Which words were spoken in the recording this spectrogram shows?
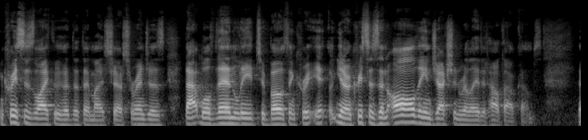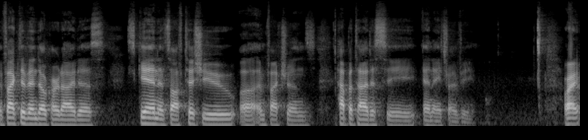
increases the likelihood that they might share syringes. That will then lead to both incre- you know, increases in all the injection related health outcomes infective endocarditis, skin and soft tissue uh, infections, hepatitis C, and HIV. All right,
